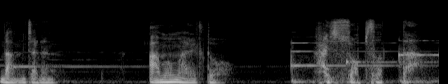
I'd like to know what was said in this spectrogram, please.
남자는 아무 말도 할 수 없었다.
